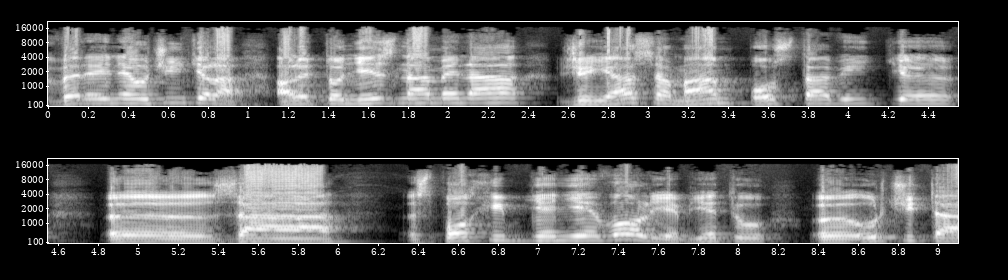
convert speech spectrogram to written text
verejného činiteľa. Ale to neznamená, že ja sa mám postaviť za spochybnenie volieb. Je tu, určitá,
